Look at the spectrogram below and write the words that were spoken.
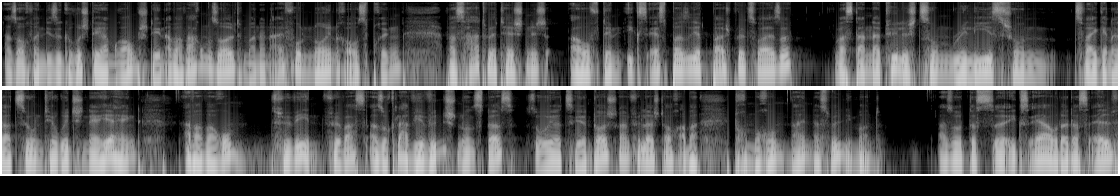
also auch wenn diese Gerüchte ja im Raum stehen, aber warum sollte man ein iPhone 9 rausbringen, was hardwaretechnisch auf dem XS basiert beispielsweise, was dann natürlich zum Release schon zwei Generationen theoretisch hinterherhängt, aber warum? Für wen? Für was? Also klar, wir wünschen uns das, so jetzt hier in Deutschland vielleicht auch, aber drumherum, nein, das will niemand. Also das äh, XR oder das 11,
